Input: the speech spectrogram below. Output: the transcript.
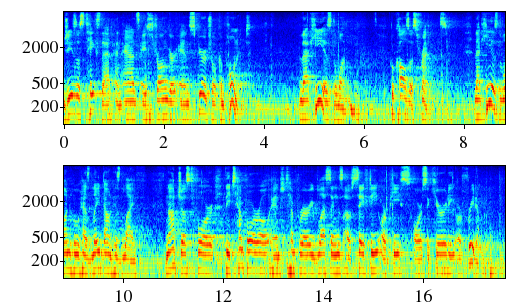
Jesus takes that and adds a stronger and spiritual component that He is the one who calls us friends, that He is the one who has laid down His life, not just for the temporal and temporary blessings of safety or peace or security or freedom,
